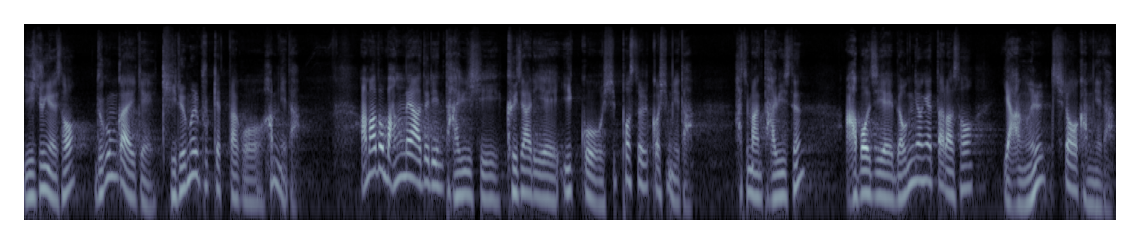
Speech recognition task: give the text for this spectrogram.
이 중에서 누군가에게 기름을 붓겠다고 합니다. 아마도 막내 아들인 다윗이 그 자리에 있고 싶었을 것입니다. 하지만 다윗은 아버지의 명령에 따라서 양을 치러 갑니다.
